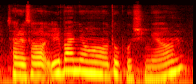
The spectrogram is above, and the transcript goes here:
자, 그래서 일반 영어도 보시면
